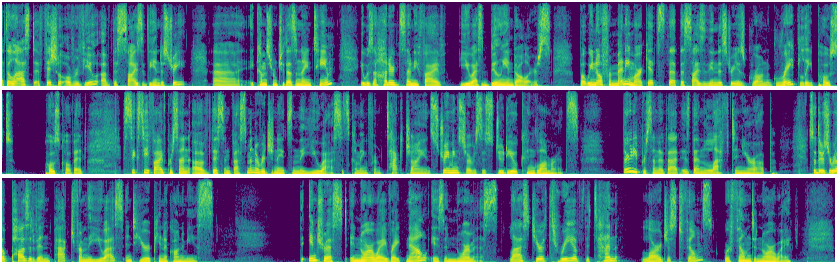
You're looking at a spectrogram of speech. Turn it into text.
At the last official overview of the size of the industry, uh, it comes from 2019. It was 175 US billion dollars. But we know from many markets that the size of the industry has grown greatly post post COVID. 65% of this investment originates in the US. It's coming from tech giants, streaming services, studio conglomerates. 30% of that is then left in Europe. So there's a real positive impact from the US into European economies. The interest in Norway right now is enormous. Last year, three of the 10 largest films were filmed in Norway.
